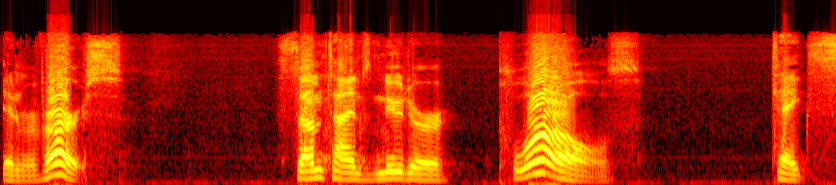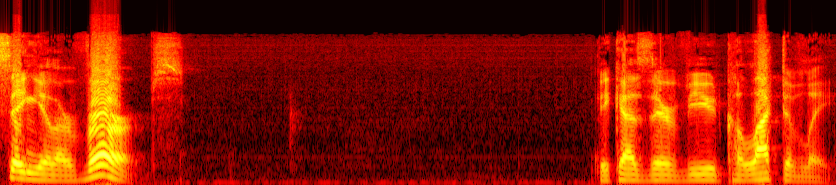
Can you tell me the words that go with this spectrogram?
in reverse, sometimes neuter plurals take singular verbs because they're viewed collectively.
